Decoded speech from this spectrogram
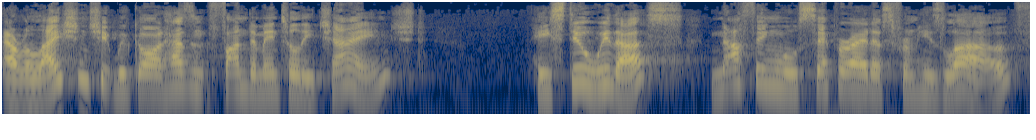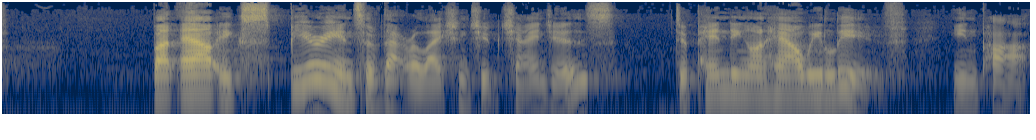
Our relationship with God hasn't fundamentally changed. He's still with us. Nothing will separate us from His love. But our experience of that relationship changes depending on how we live, in part.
